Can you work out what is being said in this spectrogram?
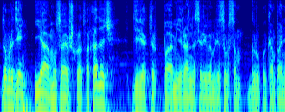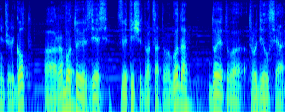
Добрый день. Я Мусаев Шухрат Фархадович, директор по минерально-сырьевым ресурсам группы компании Джеви Gold. А, работаю здесь с 2020 года. До этого трудился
